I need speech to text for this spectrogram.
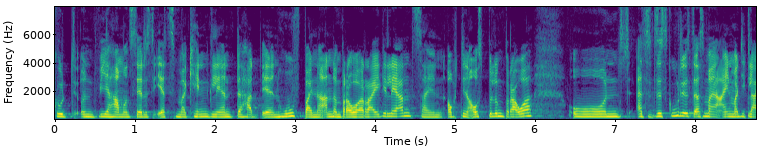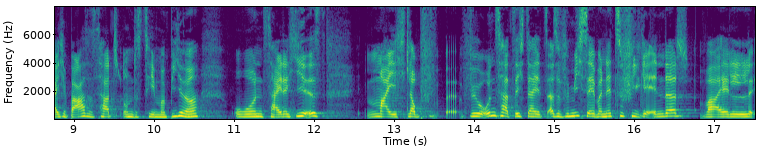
Gut, und wir haben uns ja das erste Mal kennengelernt. Da hat er einen Hof bei einer anderen Brauerei gelernt, sein, auch den Ausbildung Brauer. Und also das Gute ist, dass man ja einmal die gleiche Basis hat und das Thema Bier. Und seit er hier ist, Mai, ich glaube, für uns hat sich da jetzt, also für mich selber nicht so viel geändert, weil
